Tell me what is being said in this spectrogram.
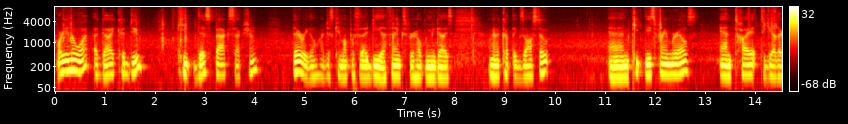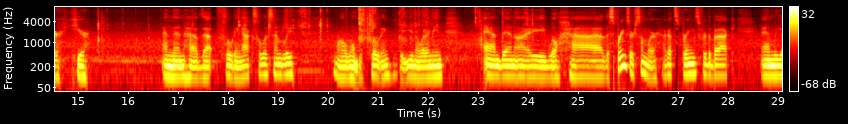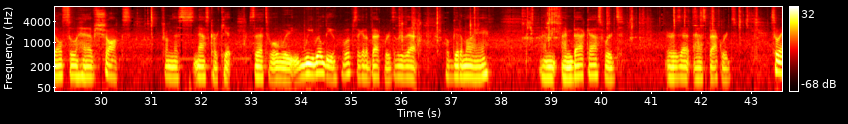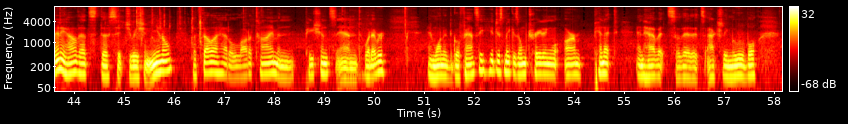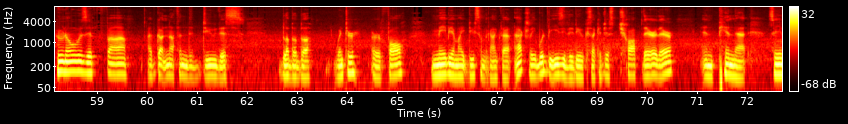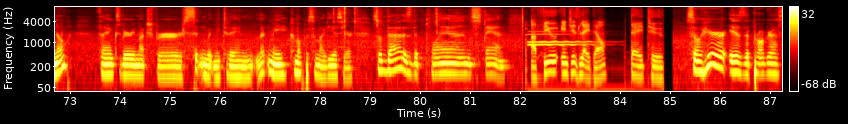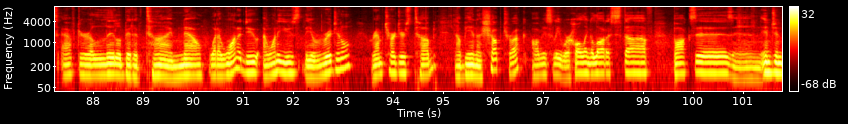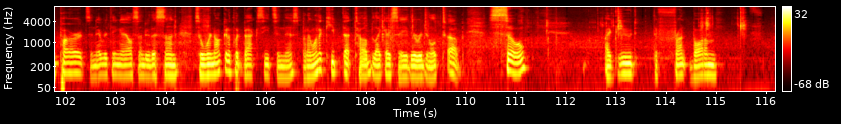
Or you know what a guy could do? Keep this back section. There we go. I just came up with an idea. Thanks for helping me guys. I'm going to cut the exhaust out and keep these frame rails and tie it together here. And then have that floating axle assembly. Well it won't be floating but you know what I mean. And then I will have the springs are somewhere. I got springs for the back and we also have shocks from this NASCAR kit. So that's what we, we will do. Whoops I got it backwards. Look at that. How good am I eh? I'm, I'm back asswards. Or is that ass backwards? So anyhow, that's the situation. You know, the fella had a lot of time and patience and whatever and wanted to go fancy. He'd just make his own trailing arm, pin it, and have it so that it's actually movable. Who knows if uh, I've got nothing to do this blah blah blah winter or fall. Maybe I might do something like that. Actually, it would be easy to do because I could just chop there, there, and pin that. So you know, thanks very much for sitting with me today and letting me come up with some ideas here. So that is the plan stand. A few inches later, day two. So here is the progress after a little bit of time. Now, what I want to do, I want to use the original Ramchargers tub Now being a shop truck, obviously we're hauling a lot of stuff, boxes and engine parts and everything else under the sun. So we're not going to put back seats in this, but I want to keep that tub, like I say, the original tub. So I glued the front bottom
